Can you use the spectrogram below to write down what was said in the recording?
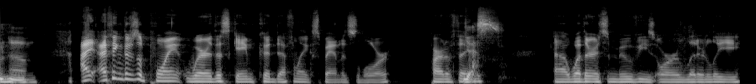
Mhm. Um, I I think there's a point where this game could definitely expand its lore part of things. yes. uh, whether it's movies or literally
